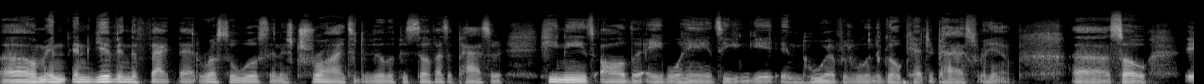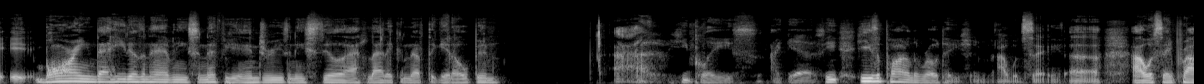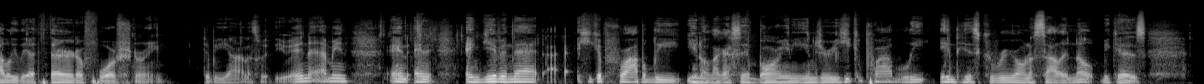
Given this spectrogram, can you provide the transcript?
Um, and, and given the fact that Russell Wilson is trying to develop himself as a passer, he needs all the able hands he can get and whoever's willing to go catch a pass for him. Uh, so it, it, barring that he doesn't have any significant injuries and he's still athletic enough to get open, uh, he plays, I guess. He he's a part of the rotation, I would say. Uh, I would say probably their third or fourth string to be honest with you. And I mean, and and and given that he could probably, you know, like I said, barring any injury, he could probably end his career on a solid note because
